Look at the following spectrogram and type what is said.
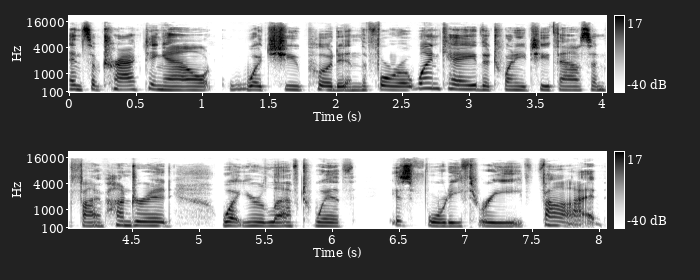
and subtracting out what you put in the 401k, the 22,500, what you're left with is 43.5.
